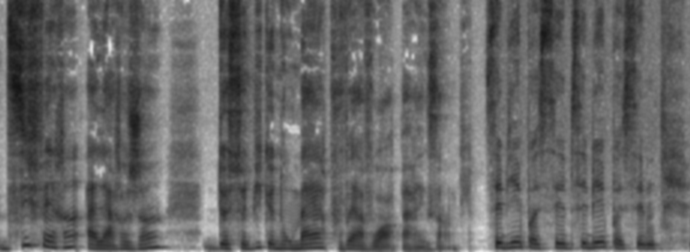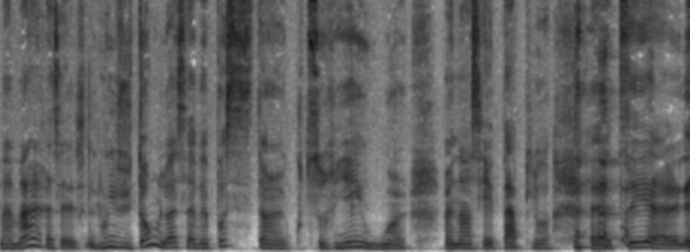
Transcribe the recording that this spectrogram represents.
différent à l'argent de celui que nos mères pouvaient avoir, par exemple? C'est bien possible, c'est bien possible. Ma mère, Louis Vuitton, là, elle savait pas si c'était un couturier ou un, ancien pape, là. Euh, tu sais, euh,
